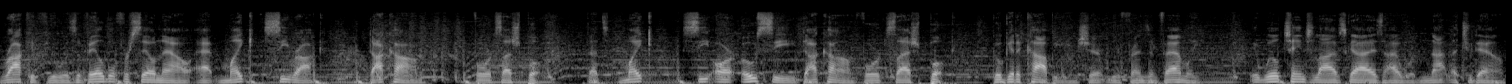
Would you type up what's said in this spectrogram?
Rocket Fuel, is available for sale now at mikecroc.com forward slash book. That's mikecroc.com forward slash book. Go get a copy and share it with your friends and family. It will change lives, guys. I will not let you down.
